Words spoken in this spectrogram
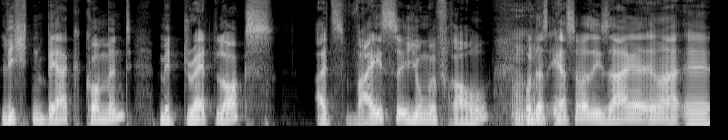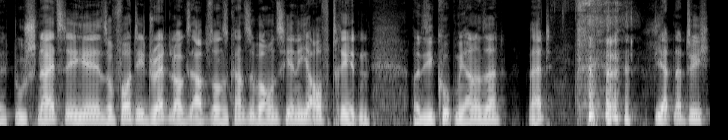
Lichtenberg kommend mit Dreadlocks als weiße junge Frau. Mhm. Und das Erste, was ich sage, immer, äh, du schneidest dir hier sofort die Dreadlocks ab, sonst kannst du bei uns hier nicht auftreten. Und sie guckt mich an und sagt, was? die hat natürlich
